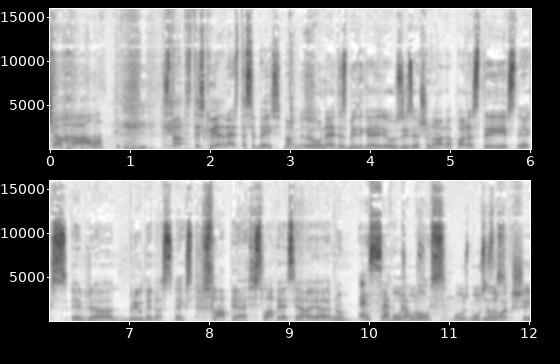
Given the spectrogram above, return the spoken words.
Čau, Paula. Statistiski vienreiz tas ir bijis. Magnus. Nē, tas bija tikai uz iziešanu ārā. Parasti ir sniegs, ir uh, brīvdienās sniegs. Slāpjais. Slāpjais, jā, jā. Nu, es saku, būs, ka būs. Būs, būs. Es domāju, ka šī,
